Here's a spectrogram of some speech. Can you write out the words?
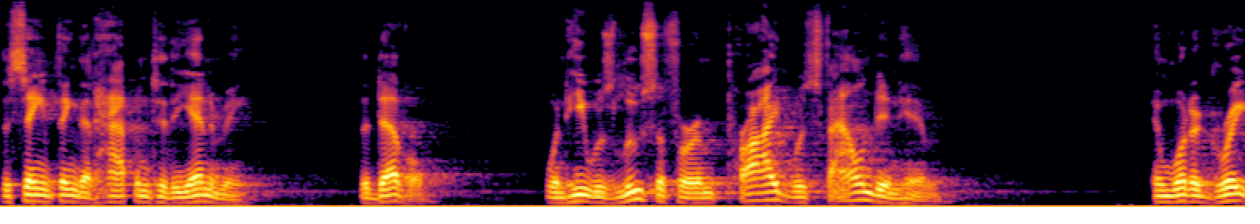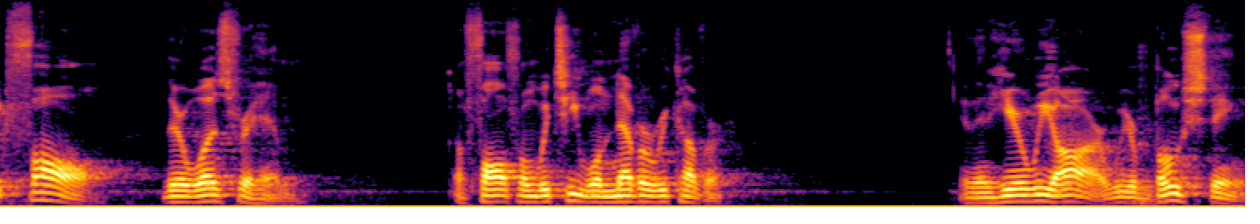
The same thing that happened to the enemy, the devil, when he was Lucifer and pride was found in him. And what a great fall there was for him, a fall from which he will never recover. And then here we are, we are boasting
